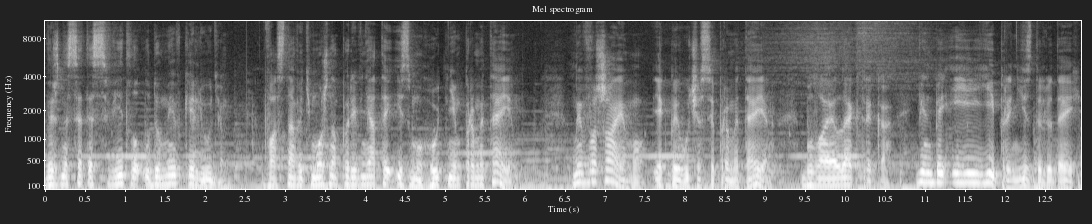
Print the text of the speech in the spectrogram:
Ви ж несете світло у домівки людям. Вас навіть можна порівняти із могутнім Прометеєм. Ми вважаємо, якби у часи Прометея була електрика, він би і її приніс до людей.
